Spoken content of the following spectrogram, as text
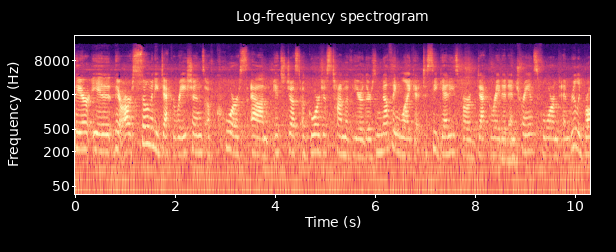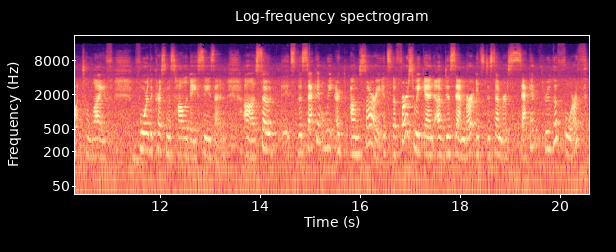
there is there are so many decorations, of course. Um, it's just a gorgeous time of year. There's nothing like it to see Gettysburg decorated and transformed and really brought to life for the Christmas holiday season. Uh, so it's the second week, or, I'm sorry, it's the first weekend of December. It's December 2nd through the 4th.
